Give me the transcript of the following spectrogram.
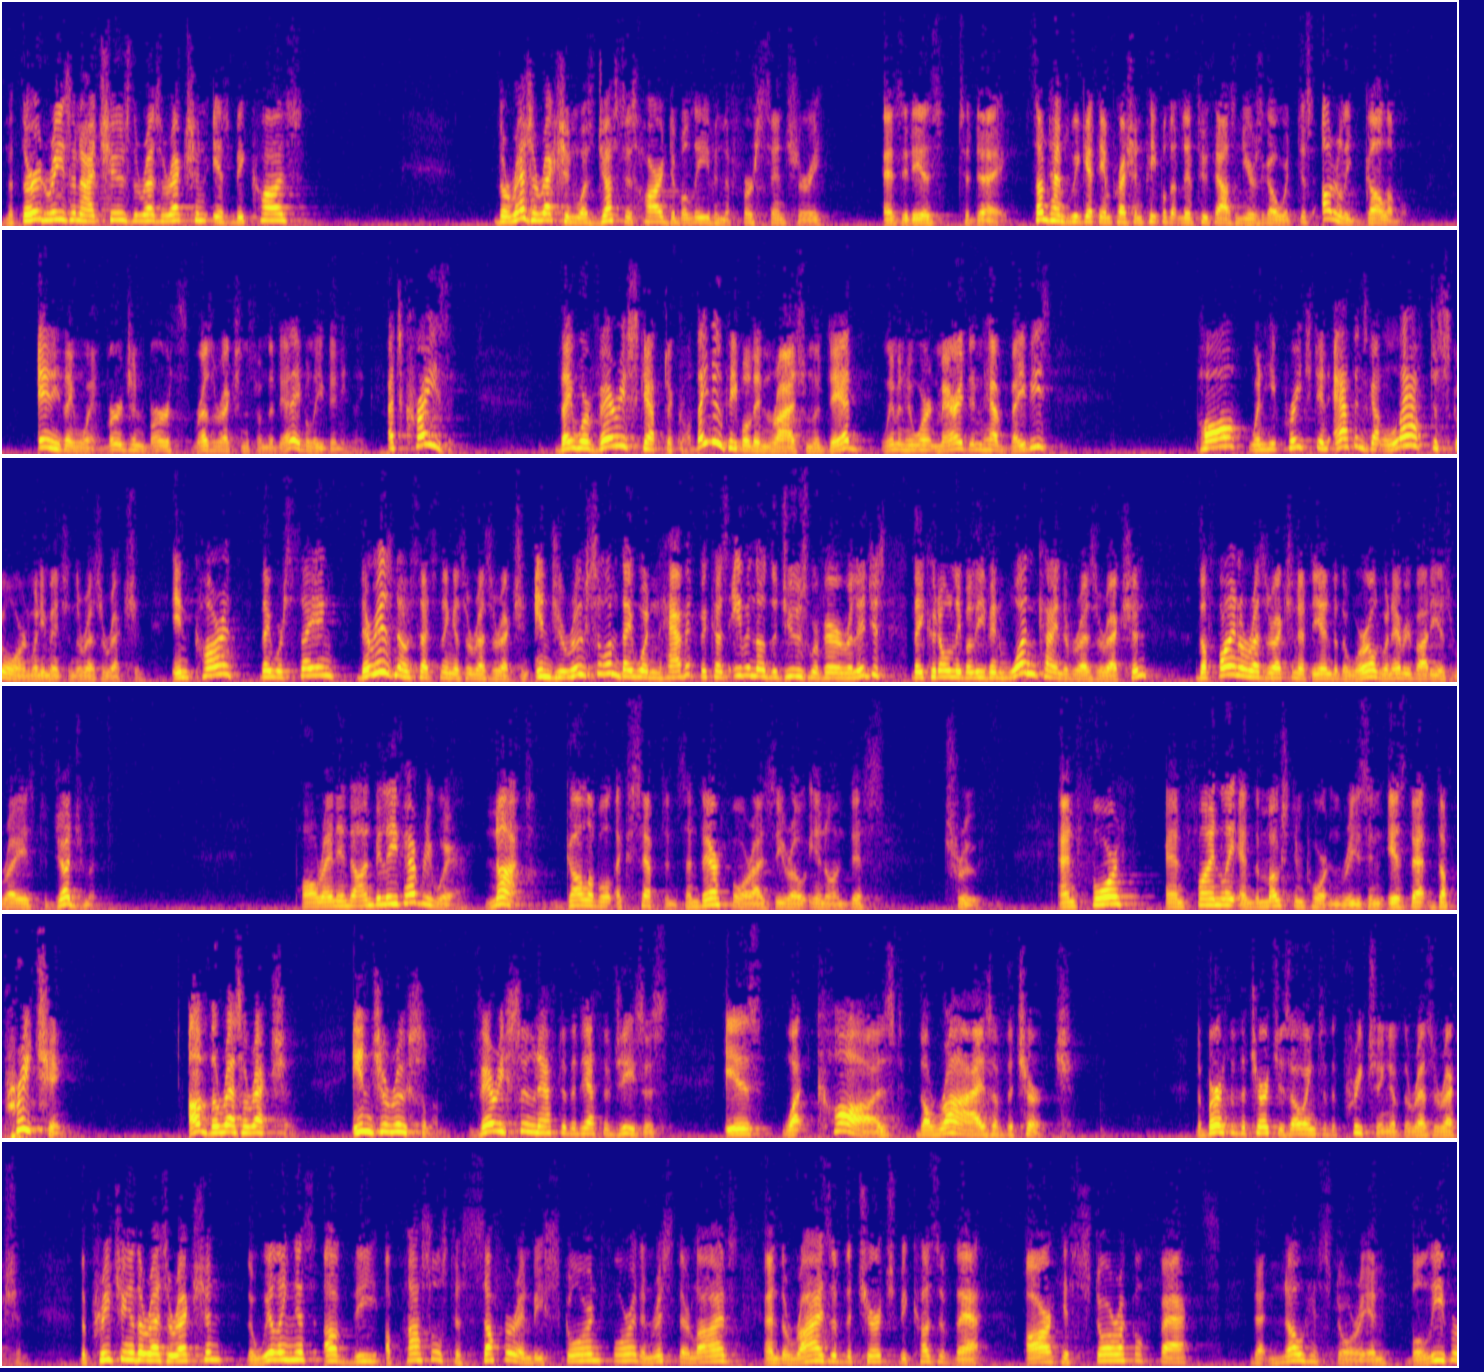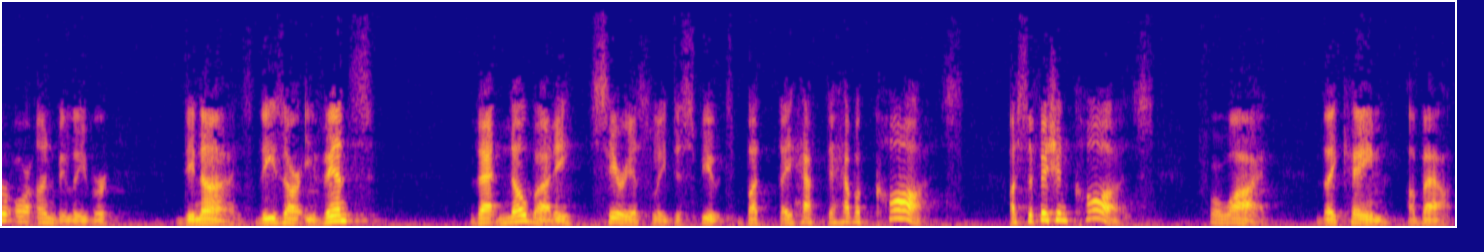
The third reason I choose the resurrection is because the resurrection was just as hard to believe in the first century as it is today. Sometimes we get the impression people that lived 2,000 years ago were just utterly gullible. Anything went. Virgin births, resurrections from the dead. They believed anything. That's crazy. They were very skeptical. They knew people didn't rise from the dead. Women who weren't married didn't have babies. Paul, when he preached in Athens, got laughed to scorn when he mentioned the resurrection. In Corinth, they were saying there is no such thing as a resurrection. In Jerusalem, they wouldn't have it because even though the Jews were very religious, they could only believe in one kind of resurrection, the final resurrection at the end of the world when everybody is raised to judgment. Paul ran into unbelief everywhere, not gullible acceptance, and therefore I zero in on this truth. And fourth, and finally, and the most important reason is that the preaching of the resurrection in Jerusalem, very soon after the death of Jesus, is what caused the rise of the church. The birth of the church is owing to the preaching of the resurrection. The preaching of the resurrection, the willingness of the apostles to suffer and be scorned for it and risk their lives, and the rise of the church because of that are historical facts that no historian, believer or unbeliever, denies. These are events that nobody seriously disputes, but they have to have a cause, a sufficient cause for why they came about.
